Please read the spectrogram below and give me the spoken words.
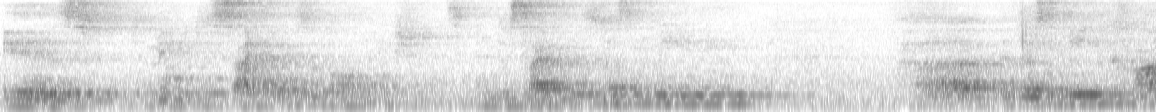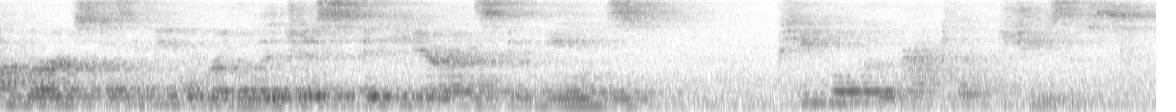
Is to make disciples of all nations. And disciples doesn't mean uh, it doesn't mean converts, doesn't mean religious adherence. It means people who act like Jesus.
